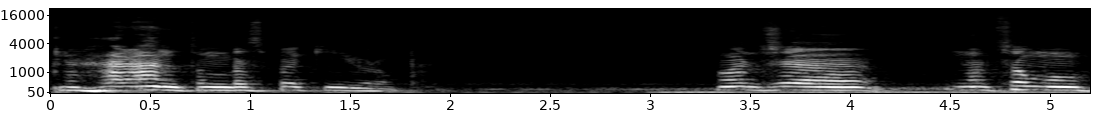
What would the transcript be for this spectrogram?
гарантом безпеки Європи. Отже, на цьому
